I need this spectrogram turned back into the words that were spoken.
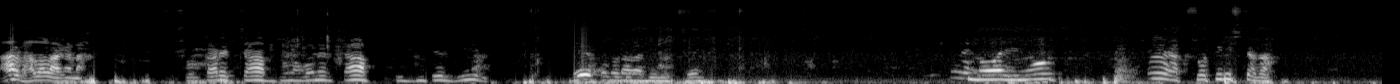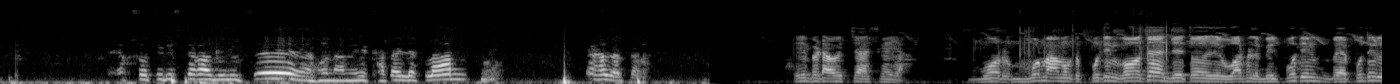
আর ভালো লাগে না। সরকারের চাপ জনগণের চাপ বিদ্যুতের বিল। টাকা হচ্ছে এ নয় একশো তিরিশ টাকা। একশো তিরিশ টাকা হচ্ছে এখন আমি খাতায় লিখলাম এক হাজার টাকা। এই বেটা হচ্ছে আজকে ইয়া। মোর মোর মা আমাকে প্রতিদিন গছে যে তো ওয়ার বিল প্রতিদিন প্রতিদিন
